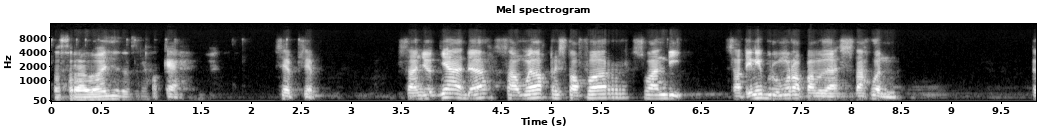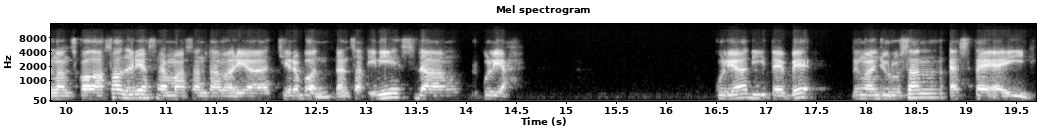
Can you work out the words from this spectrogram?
Terserah lu aja, terserah. Oke. Sip, sip. Selanjutnya ada Samuel Christopher Swandi. Saat ini berumur 18 tahun dengan sekolah asal dari SMA Santa Maria Cirebon dan saat ini sedang berkuliah. Kuliah di ITB dengan jurusan STEI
